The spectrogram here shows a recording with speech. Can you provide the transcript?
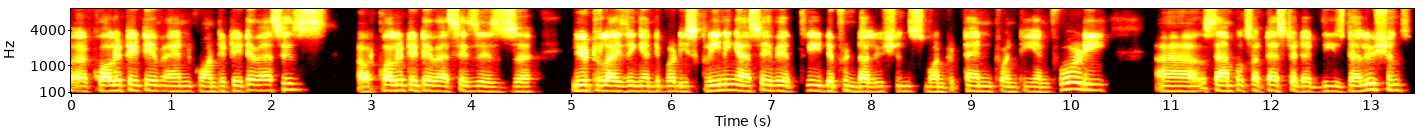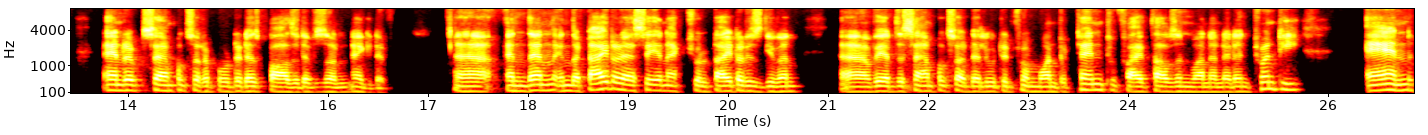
uh, qualitative and quantitative assays. Our qualitative assays is uh, neutralizing antibody screening assay with three different dilutions, 1 to 10, 20, and 40. Uh, samples are tested at these dilutions, and samples are reported as positives or negative. Uh, and then in the titer assay, an actual titer is given uh, where the samples are diluted from 1 to 10 to 5,120. And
